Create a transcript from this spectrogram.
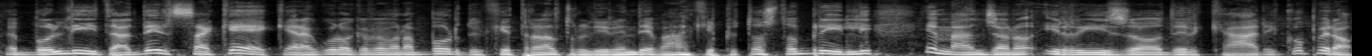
eh, bollita, del sake, che era quello che avevano a bordo, il che tra l'altro li rendeva anche piuttosto brilli, e mangiano il riso del carico. Però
